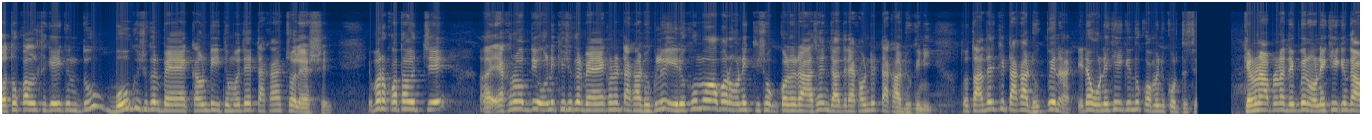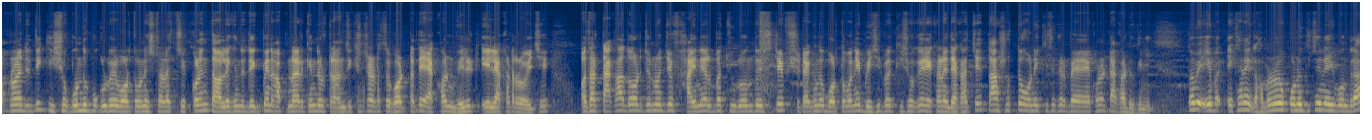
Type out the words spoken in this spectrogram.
গতকাল থেকেই কিন্তু বহু কৃষকের ব্যাঙ্ক অ্যাকাউন্টে ইতিমধ্যে টাকা চলে আসে। এবার কথা হচ্ছে এখনও অবধি অনেক কৃষকের ব্যাঙ্ক অ্যাকাউন্টে টাকা ঢুকলে এরকমও আবার অনেক কৃষকগণেরা আছেন যাদের অ্যাকাউন্টে টাকা ঢুকেনি। তো তাদের কি টাকা ঢুকবে না? এটা অনেকেই কিন্তু কমেন্ট করতেছে। কেননা আপনারা দেখবেন অনেকেই কিন্তু আপনারা যদি কৃষক বন্ধু প্রকল্পের বর্তমানে স্ট্যাটাস চেক করেন, তাহলে কিন্তু দেখবেন আপনার কিন্তু ট্রানজেকশন স্ট্যাটাসের ঘরটাতে এখন ভ্যালিড এই লেখাটা রয়েছে। অর্থাৎ টাকা দেওয়ার জন্য যে ফাইনাল বা চূড়ান্ত স্টেপ সেটা কিন্তু বর্তমানে বেশিরভাগ কৃষকের এখানে দেখাচ্ছে। তা সত্ত্বেও অনেক কৃষকের ব্যাঙ্ক অ্যাকাউন্টে টাকা ঢুকেনি। তবে এবার এখানে ঘাবড়ানোর কোনো কিছু নেই বন্ধুরা।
